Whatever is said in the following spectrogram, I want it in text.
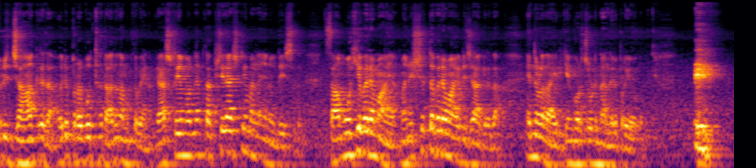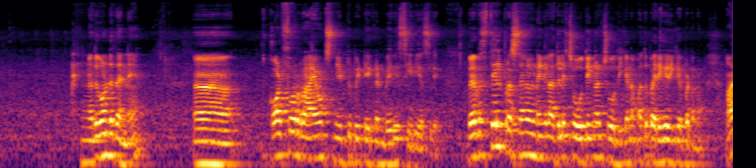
ഒരു ജാഗ്രത ഒരു പ്രബുദ്ധത അത് നമുക്ക് വേണം. രാഷ്ട്രീയം എന്ന് പറഞ്ഞാൽ കക്ഷി രാഷ്ട്രീയമല്ല ഞാൻ ഉദ്ദേശിച്ചത്. സാമൂഹ്യപരമായ മനുഷ്യത്വപരമായ ഒരു ജാഗ്രത എന്നുള്ളതായിരിക്കും കുറച്ചുകൂടി നല്ലൊരു പ്രയോഗം. അതുകൊണ്ട് തന്നെ call for riots need to be taken very seriously വ്യവസ്ഥയിൽ പ്രശ്നങ്ങൾ ഉണ്ടെങ്കിൽ അതിലെ ചോദ്യങ്ങൾ ചോദിക്കണം അത് പരിഹരിക്കപ്പെടണം. ആ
